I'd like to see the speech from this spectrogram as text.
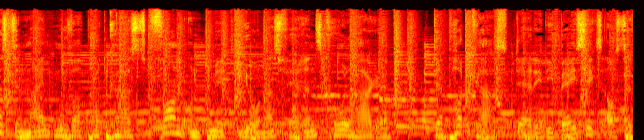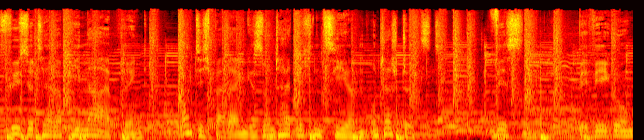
Hörst den Mindmover Podcast von und mit Jonas Ferens Kohlhage. Der Podcast, der dir die Basics aus der Physiotherapie nahebringt und dich bei deinen gesundheitlichen Zielen unterstützt. Wissen, Bewegung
